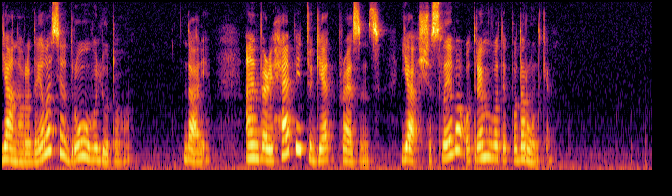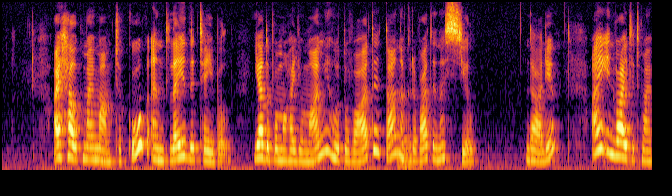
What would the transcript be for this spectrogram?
Я народилася 2 лютого. Далі. I am very happy to get presents. Я щаслива отримувати подарунки. I help my mom to cook and lay the table. Я допомагаю мамі готувати та накривати на стіл. Далі. I invited my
